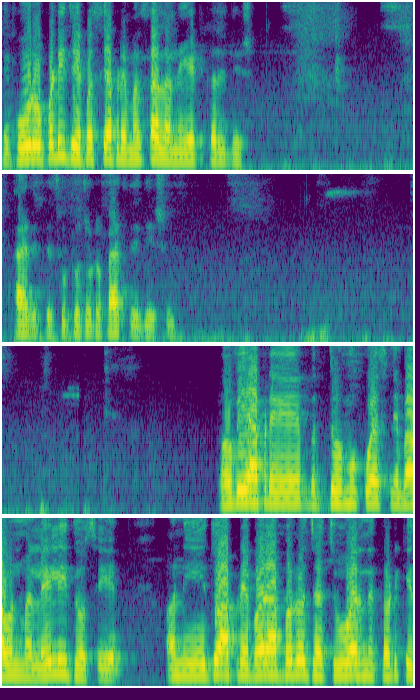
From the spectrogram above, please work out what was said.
એ કોરો પડી જાય, પછી આપણે મસાલાને એડ કરી દઈશું. આ રીતે છૂટો છૂટો પાથરી દઈશું. હવે આપણે બધો મુકવાસને બાવનમાં લઈ લીધો છે. અને જો આપણે બરાબર જ આ જુવારને તડકે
